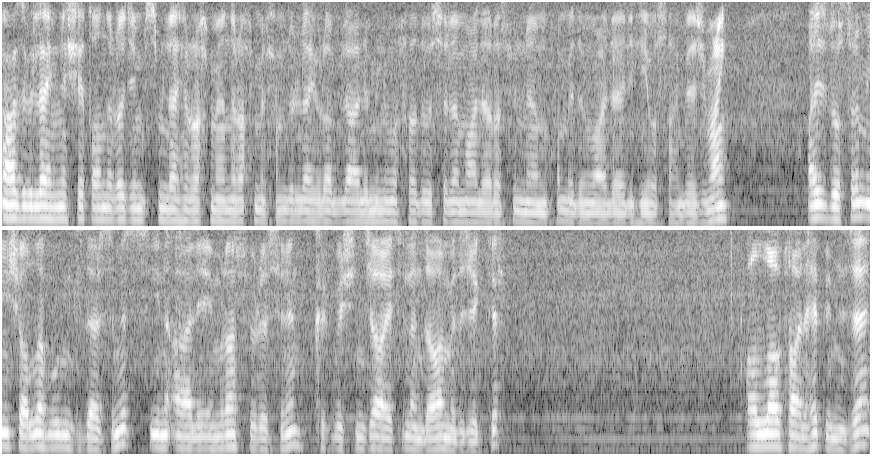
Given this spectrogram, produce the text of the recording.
Euzubillahimineşşeytanirracim. Bismillahirrahmanirrahim. Elhamdülillahi Rabbil alemin. Ve salatu ve selamu ala Resulina Muhammedin ve ala alihi ve sahbihi ecmain. Aziz dostlarım inşallah bugünkü dersimiz yine Ali İmran suresinin 45. ayetiyle devam edecektir. Allahu Teala hepimize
